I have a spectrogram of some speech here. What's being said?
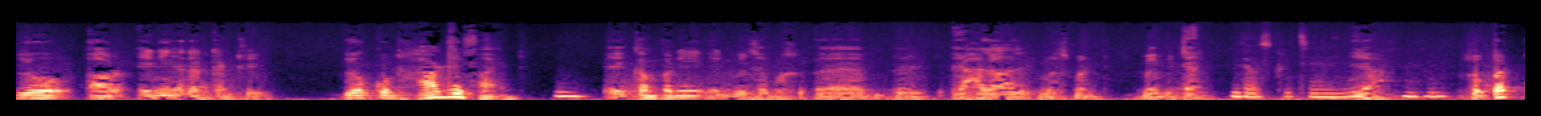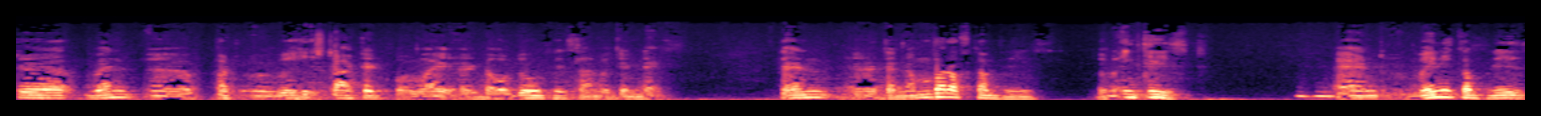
you or any other country, you could hardly find a company in which a, uh, a halal investment may be done. Those criteria. Yeah. So, but uh, when uh, but uh, we started for why uh, Dow Jones Islamic Index, then uh, the number of companies you know, increased, and many companies,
